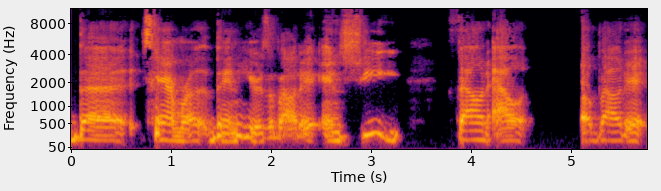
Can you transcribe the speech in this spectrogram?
that Tamra then hears about it, and she found out about it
